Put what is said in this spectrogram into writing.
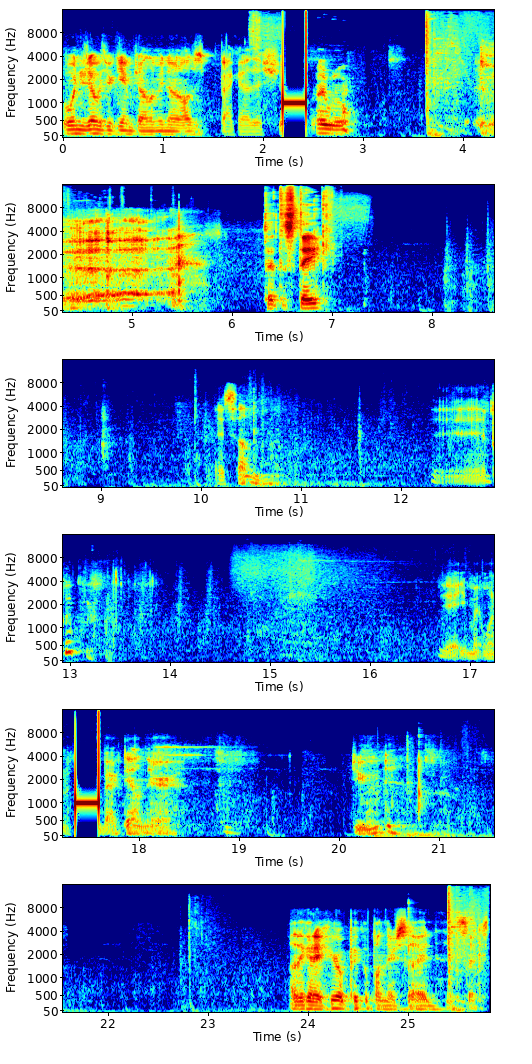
But when you're done with your game, John, let me know and I'll just back out of this shit. I will. Is that the steak? It's something. Uh, boop. Yeah, you might want to back down there, dude. Oh, they got a hero pickup on their side. That sucks.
